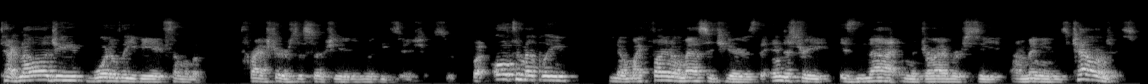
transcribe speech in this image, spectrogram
technology would alleviate some of the pressures associated with these issues. But ultimately, you know, my final message here is the industry is not in the driver's seat on many of these challenges.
